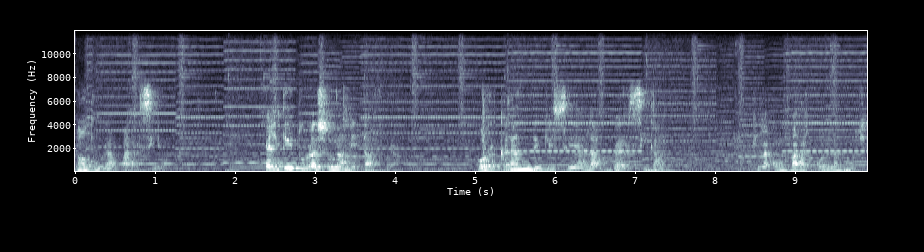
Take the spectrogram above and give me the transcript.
no dura para siempre. El título es una metáfora. Por grande que sea la adversidad, que la comparas con la noche,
